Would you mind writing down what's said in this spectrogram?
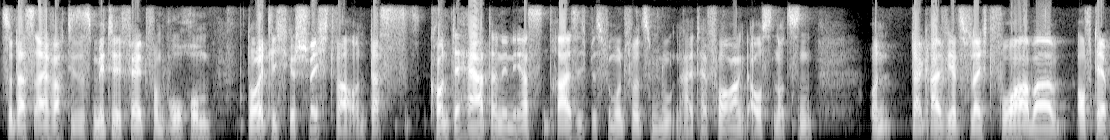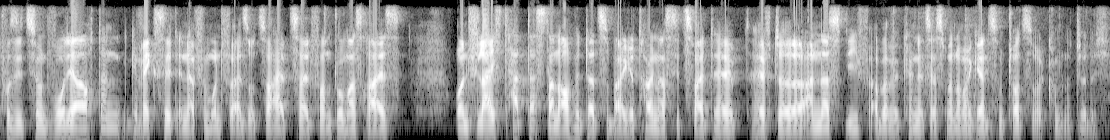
sodass einfach dieses Mittelfeld von Bochum deutlich geschwächt war. Und das konnte Hertha in den ersten 30 bis 45 Minuten halt hervorragend ausnutzen. Und da greife ich jetzt vielleicht vor, aber auf der Position wurde ja auch dann gewechselt in der 45, also zur Halbzeit von Thomas Reis. Und vielleicht hat das dann auch mit dazu beigetragen, dass die zweite Hälfte anders lief. Aber wir können jetzt erstmal nochmal gern zum Tor zurückkommen, natürlich.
